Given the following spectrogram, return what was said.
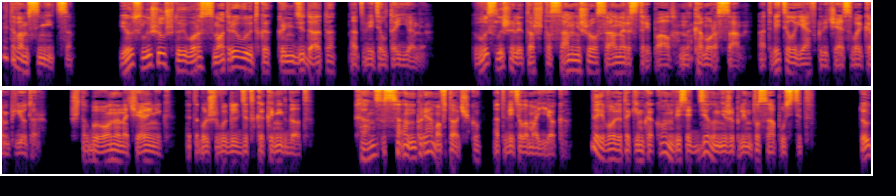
«Это вам снится». «Я слышал, что его рассматривают как кандидата», — ответил Тайоми. «Вы слышали то, что сам Нишио-сан растрепал Накамура-сан», — ответил я, включая свой компьютер. «Чтобы он и начальник, это больше выглядит как анекдот». «Ханзо-сан прямо в точку», — ответила Майока. «Да и воля таким, как он, весь отдел ниже плинтуса опустит». «Так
